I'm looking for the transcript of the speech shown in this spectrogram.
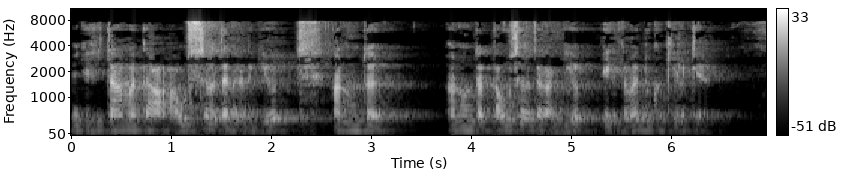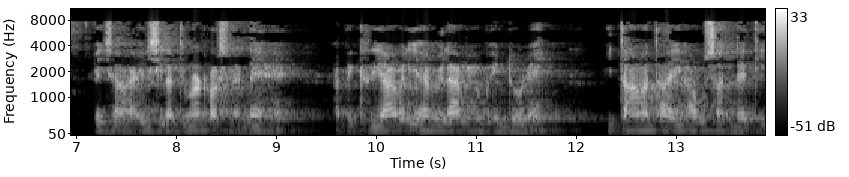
මේක හිතාමතා අවශ්‍යන තැනකට ගියොත් අනුන්ට අනුන්ට අවශ්‍යන තරම් ගියොත් ඒක තමයි දුක කියලා කියන්නේ. ඒ නිසා ඒ විශ්ිලා තිබුණාට ප්‍රශ්නයක් නැහැ. අපි ක්‍රියාවලිය හැම වෙලාවෙම යොමු වෙන්න ඕනේ. ඊ타මතයි අවසන් නැති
